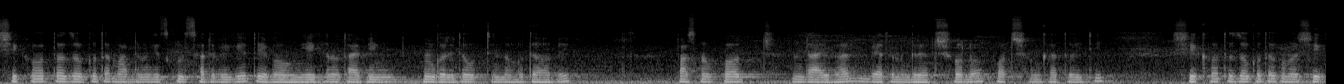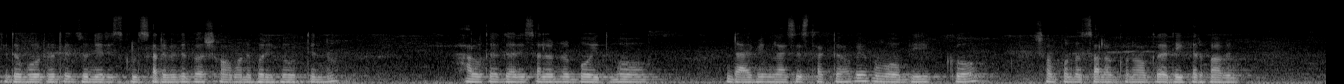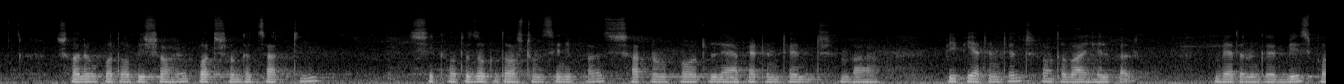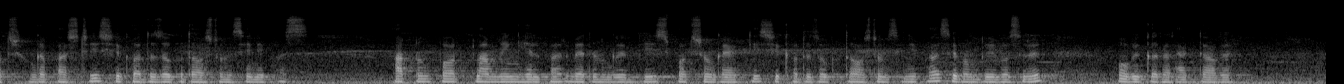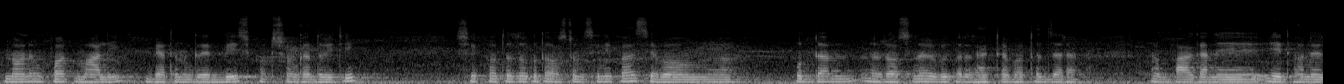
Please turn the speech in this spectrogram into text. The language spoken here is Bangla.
শিক্ষকতা যোগ্যতা মাধ্যমিক স্কুল সার্টিফিকেট এবং এখানেও টাইপিং গণিতে উত্তীর্ণ হতে হবে। পাঁচ নং পদ ড্রাইভার বেতন গ্রেড ষোলো, পদ সংখ্যা দুইটি। শিক্ষাগত যোগ্যতা কোনো শিক্ষিত বোর্ড হতে জুনিয়র স্কুল সার্টিফিকেট বা সমমানের পরীক্ষা উত্তীর্ণ। হালকা গাড়ি চালানোর বৈধ ড্রাইভিং লাইসেন্স থাকতে হবে এবং অভিজ্ঞ সম্পন্ন চালকগণ অগ্রাধিকার পাবেন। ছয় নং পদ অফিস সহায়ক, পদ সংখ্যা চারটি। শিক্ষাগত যোগ্যতা অষ্টম শ্রেণি পাস ষাট নং পদ ল্যাব অ্যাটেন্ডেন্ট বা পিপি অ্যাটেন্ডেন্ট অথবা হেল্পার। বেতন গ্রেড বিশ, পদ সংখ্যা পাঁচটি, শিক্ষাগত যোগ্যতা অষ্টম শ্রেণি পাস। আট নং পদ প্লাম্বিং হেল্পার, বেতন গ্রেড বিশ, পদ সংখ্যা একটি, শিক্ষাগত যোগ্যতা অষ্টম শ্রেণি পাস এবং দুই বছরের অভিজ্ঞতা থাকতে হবে। নয় নং পদ মালি, বেতন গ্রেড বিশ, পদ সংখ্যা দুইটি শিক্ষাগত যোগ্যতা অষ্টম শ্রেণি পাস এবং উদ্যান রচনায় অভিজ্ঞতা থাকতে হবে। অর্থাৎ যারা বাগানে এই ধরনের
